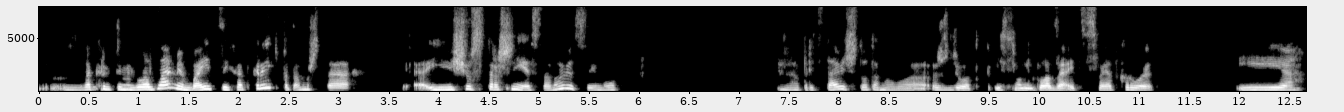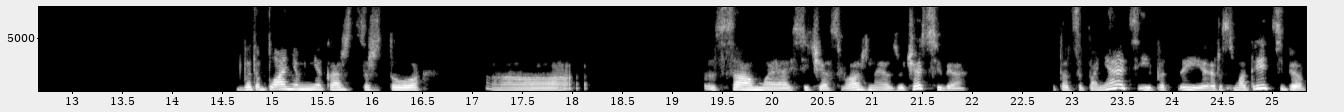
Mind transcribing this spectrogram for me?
с закрытыми глазами, боится их открыть, потому что э, еще страшнее становится ему представить, что там его ждет, если он глаза эти свои откроет. И в этом плане мне кажется, что а, самое сейчас важное изучать себя, пытаться понять и, и рассмотреть себя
